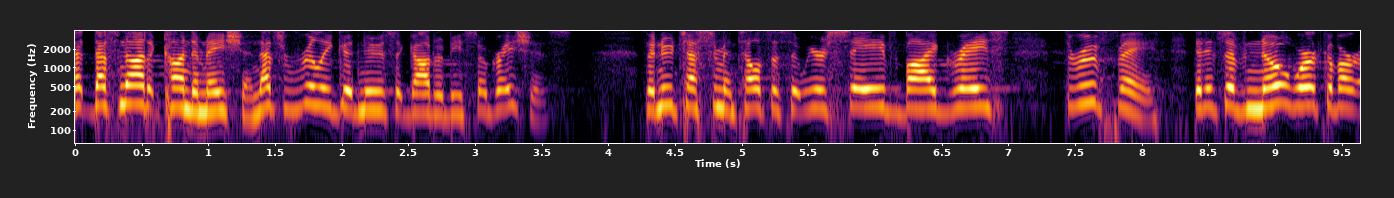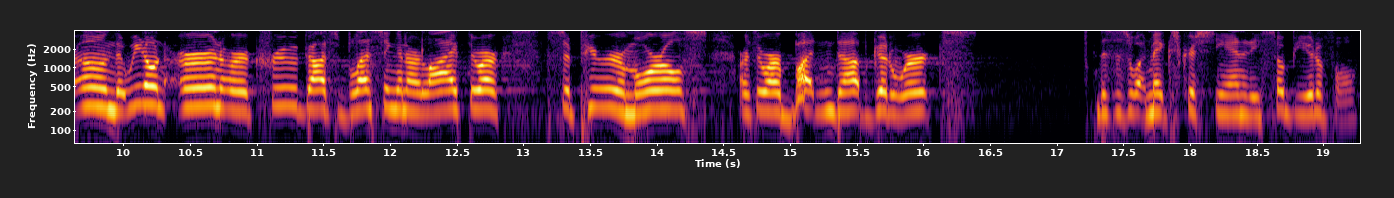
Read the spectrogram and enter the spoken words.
That, that's not a condemnation. That's really good news that God would be so gracious. The New Testament tells us that we are saved by grace through faith, that it's of no work of our own, that we don't earn or accrue God's blessing in our life through our superior morals or through our buttoned up good works. This is what makes Christianity so beautiful,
